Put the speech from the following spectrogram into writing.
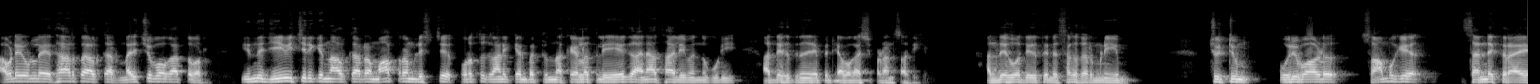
അവിടെയുള്ള യഥാർത്ഥ ആൾക്കാർ മരിച്ചു പോകാത്തവർ ഇന്ന് ജീവിച്ചിരിക്കുന്ന ആൾക്കാരുടെ മാത്രം ലിസ്റ്റ് പുറത്ത് കാണിക്കാൻ പറ്റുന്ന കേരളത്തിലെ ഏക അനാഥാലയം എന്നുകൂടി അദ്ദേഹത്തിന് ഇതിനെപ്പറ്റി അവകാശപ്പെടാൻ സാധിക്കും. അദ്ദേഹവും അദ്ദേഹത്തിന്റെ സഹധർമ്മിണിയും ചുറ്റും ഒരുപാട് സാമൂഹ്യ സന്നദ്ധരായ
